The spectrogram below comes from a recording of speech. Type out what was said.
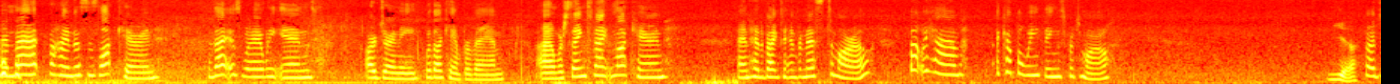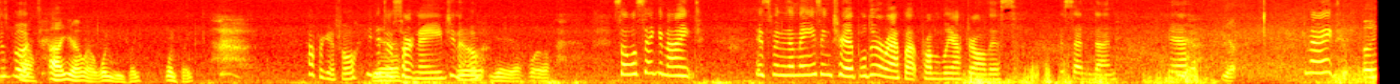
And that behind us is Loch Carron. And that is where we end our journey with our camper van. Uh, we're staying tonight in Loch Carron and headed back to Inverness tomorrow. But we have a couple wee things for tomorrow Yeah. that I just Well, booked. ah, yeah, well, one wee thing. One thing. How forgetful. You get to a certain age, you know. Yeah, yeah, yeah. Well, So we'll say goodnight. It's been an amazing trip. We'll do a wrap up probably after all this is said and done. Yeah. yeah. Good night. Bye.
